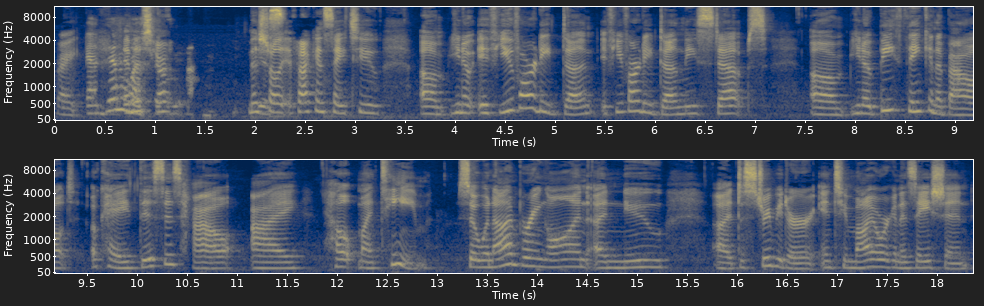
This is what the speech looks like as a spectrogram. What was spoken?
Right. And then and Miss Char- yes. Charlotte, if I can say too, um, you know, if you've already done if you've already done these steps, um, you know, be thinking about okay, this is how I help my team. So when I bring on a new uh, distributor into my organization,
